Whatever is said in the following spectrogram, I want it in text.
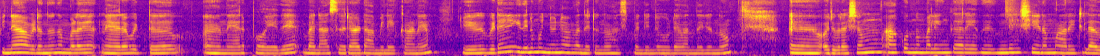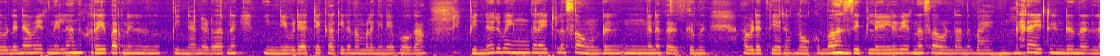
പിന്നെ അവിടെ നിന്ന് നമ്മൾ നേരെ വിട്ട് നേരെ പോയത് ബനാസുര ഡാമിലേക്കാണ്. ഇവിടെ ഇതിന് മുന്നേ ഞാൻ വന്നിരുന്നു ഹസ്ബൻഡിന്റെ കൂടെ വന്നിരുന്നു. ഒരു പ്രാവശ്യം ആ കുന്നുമലയും കയറിയതിന്റെ ക്ഷീണം മാറിയിട്ടില്ല. അതുകൊണ്ട് ഞാൻ വരുന്നില്ല എന്ന് കുറേ പറഞ്ഞിരുന്നു. പിന്നെ എന്നോട് പറഞ്ഞ് നിന്നെ ഇവിടെ ഒറ്റക്കാക്കിയിട്ട് നമ്മളിങ്ങനെ പോകാം? പിന്നെ ഒരു ഭയങ്കരമായിട്ടുള്ള സൗണ്ട് ഇങ്ങനെ കേൾക്കുന്നു. അവിടെ എത്തിയാലും? നോക്കുമ്പോൾ സിപ്പ് ലൈനിൽ വരുന്ന സൗണ്ടാണ് ഭയങ്കരമായിട്ടുണ്ട് നല്ല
